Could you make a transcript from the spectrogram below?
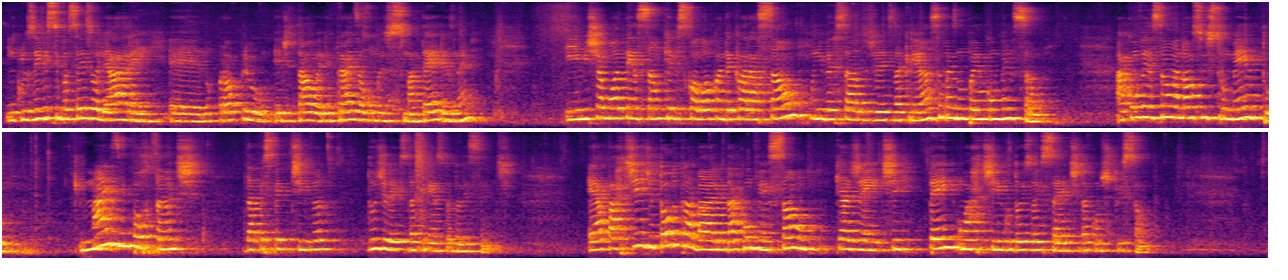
Inclusive, se vocês olharem é, no próprio edital, ele traz algumas matérias, né? E me chamou a atenção que eles colocam a Declaração Universal dos Direitos da Criança, mas não põem a Convenção. A Convenção é nosso instrumento mais importante da perspectiva dos direitos da criança e do adolescente. É a partir de todo o trabalho da Convenção que a gente tem o artigo 227 da Constituição.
